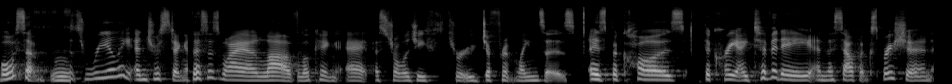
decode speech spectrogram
Awesome. Mm. It's really interesting. This is why I love looking at astrology through different lenses, is because the creativity and the self expression,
